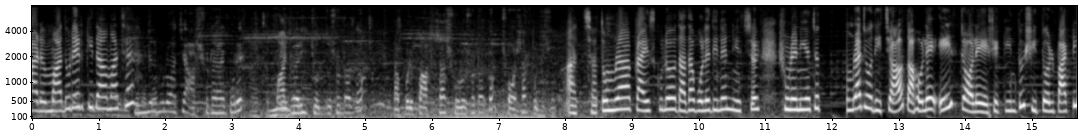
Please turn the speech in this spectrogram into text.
আর মাদুরের কি দাম আছে? সিঙ্গেলগুলো আছে আটশো টাকা করে। মাঝারি চোদ্দোশো টাকা। তারপরে পাঁচ সাত ষোলোশো টাকা ছ সাত পঁচিশশো আচ্ছা তোমরা প্রাইসগুলো দাদা বলে দিলেন নিশ্চয়ই শুনে নিয়েছো। তোমরা যদি চাও তাহলে এই স্টলে এসে কিন্তু শীতল পাটি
